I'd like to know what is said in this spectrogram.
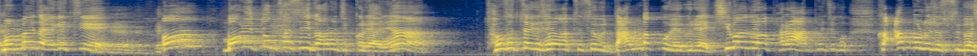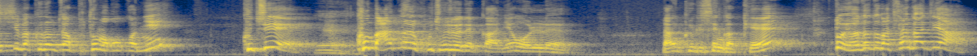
뭔 말인지 알겠지? 네. 어? 머리에 똥 찼으니까 하는 짓거리 아니야? 정상적인 생각 같아서 왜남 갖고 왜 그래? 지 마누라 바람 안 펴주고 그 안 불러줬으면 씨발 그 남자가 붙어 먹었거니? 그치? 예. 그 마누라를 고쳐줘야 될 거 아니야 원래. 난 그렇게 생각해. 또 여자도 마찬가지야.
